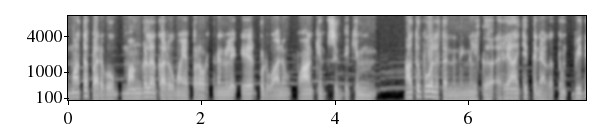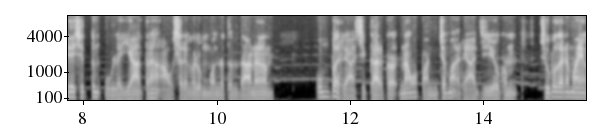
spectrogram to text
മതപരവും മംഗളകരവുമായ പ്രവർത്തനങ്ങളിൽ ഏർപ്പെടുവാനും ഭാഗ്യം സിദ്ധിക്കും. അതുപോലെ തന്നെ നിങ്ങൾക്ക് രാജ്യത്തിനകത്തും വിദേശത്തും ഉള്ള യാത്രാ അവസരങ്ങളും വന്നെത്തുന്നതാണ്. കുംഭരാശിക്കാർക്ക് നവപഞ്ചമ രാജ്യയോഗം ശുഭകരമായ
